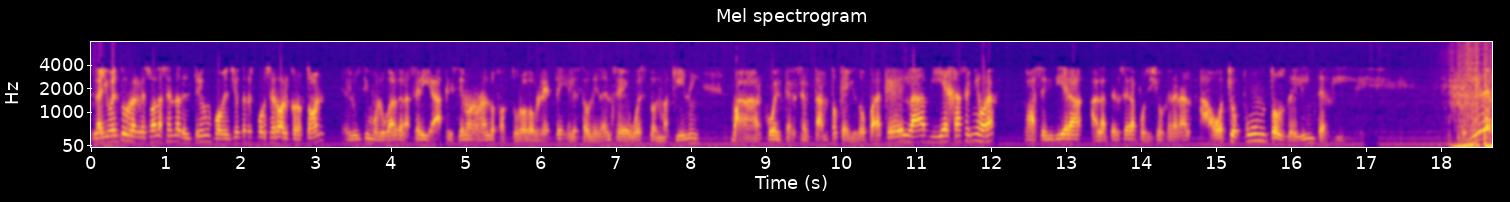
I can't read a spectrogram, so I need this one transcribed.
La Juventus regresó a la senda del triunfo, venció 3 por 0 al Crotón, el último lugar de la Serie A. Cristiano Ronaldo facturó doblete, el estadounidense Weston McKinney marcó el tercer tanto que ayudó para que la vieja señora ascendiera a la tercera posición general a 8 puntos del Inter, líder,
